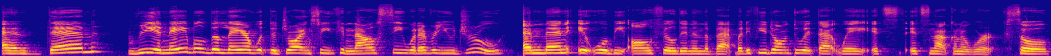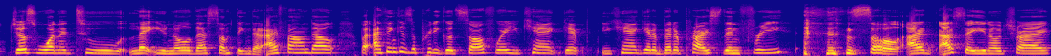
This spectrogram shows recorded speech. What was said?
and then re-enable the layer with the drawing so you can now see whatever you drew and then it will be all filled in in the back. But if you don't do it that way it's it's not going to work. So just wanted to let you know that's something that i found out but i think it's a pretty good software. You can't get you can't get a better price than free so I, I say you know try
